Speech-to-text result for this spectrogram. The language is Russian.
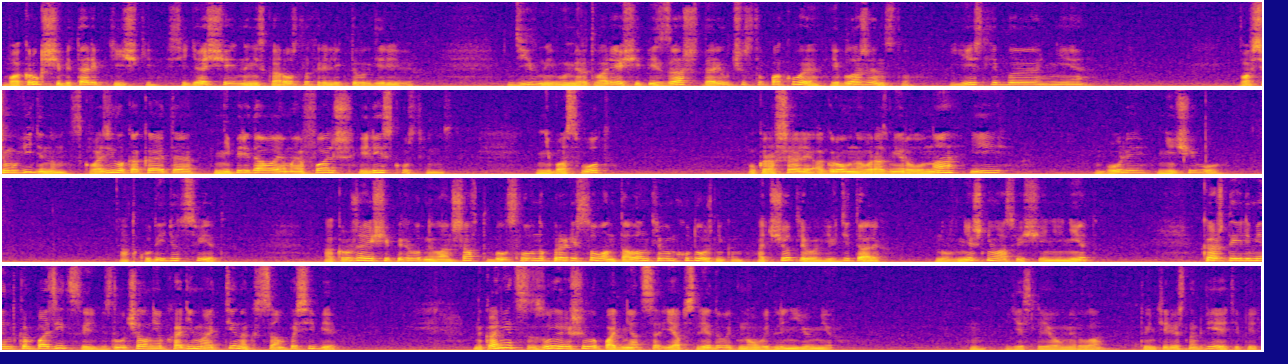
Вокруг щебетали птички, сидящие на низкорослых реликтовых деревьях. Дивный, умиротворяющий пейзаж дарил чувство покоя и блаженства. Если бы не... Во всем увиденном сквозила какая-то непередаваемая фальшь или искусственность. Небосвод украшали огромного размера луна и более ничего. Откуда идет свет? Окружающий природный ландшафт был словно прорисован талантливым художником, отчетливо и в деталях, но внешнего освещения нет. Каждый элемент композиции излучал необходимый оттенок сам по себе. Наконец Зоя решила подняться и обследовать новый для нее мир. Хм, если я умерла, то интересно, где я теперь?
